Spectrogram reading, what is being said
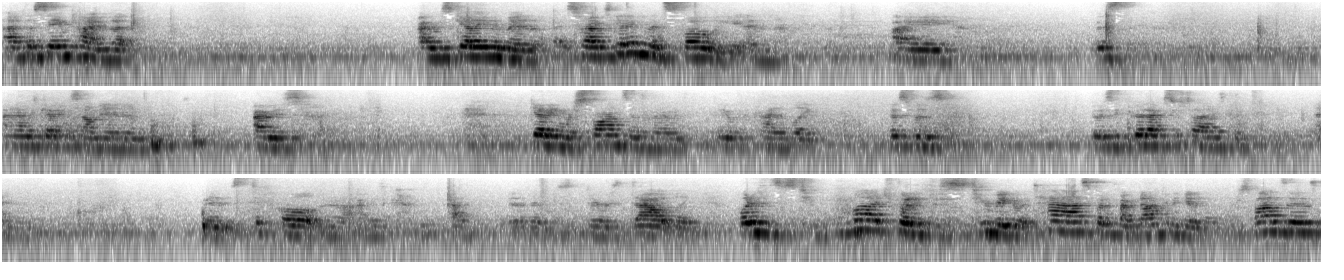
at the same time that I was getting them in, so I was getting them in slowly, and I was, and I was getting some in, and I was getting responses, and I would, they were kind of like, this was, it was a good exercise, but, and but it was difficult, and I was, I, there was, there was doubt, like, what if this is too much? What if this is too big of a task? What if I'm not going to get enough responses?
